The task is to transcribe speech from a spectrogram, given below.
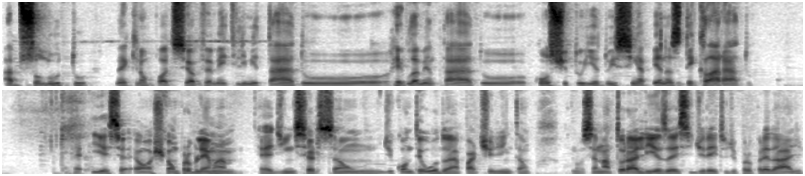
absoluto, né, que não pode ser, obviamente, limitado, regulamentado, constituído, e sim apenas declarado. É, e esse eu acho que é um problema é, de inserção de conteúdo né, a partir de então. Quando você naturaliza esse direito de propriedade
